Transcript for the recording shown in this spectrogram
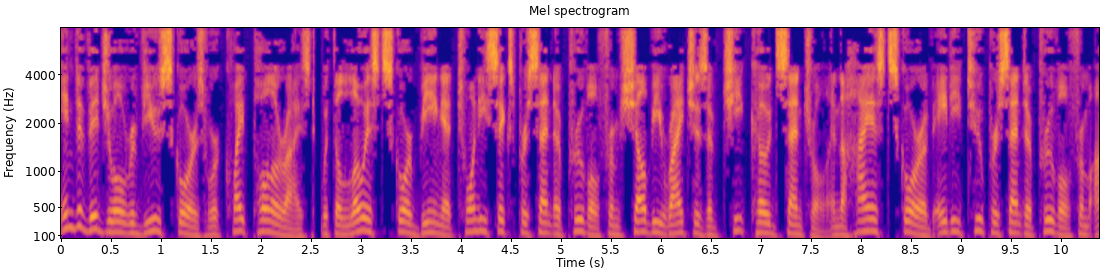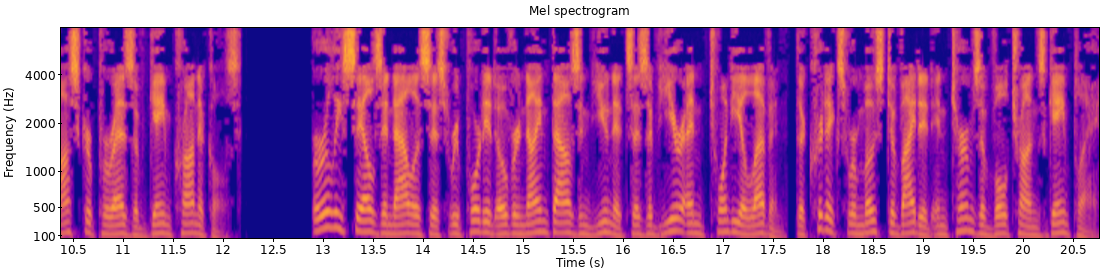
Individual review scores were quite polarized, with the lowest score being at 26% approval from Shelby Reiches of Cheat Code Central and the highest score of 82% approval from Oscar Perez of Game Chronicles. Early sales analysis reported over 9,000 units as of year-end 2011. The critics were most divided in terms of Voltron's gameplay.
